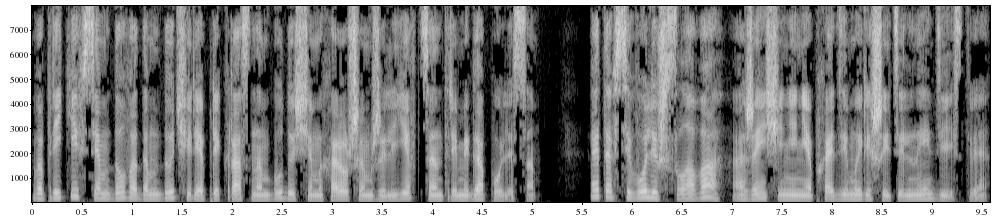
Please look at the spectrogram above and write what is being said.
вопреки всем доводам дочери о прекрасном будущем и хорошем жилье в центре мегаполиса. Это всего лишь слова, а женщине необходимы решительные действия.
